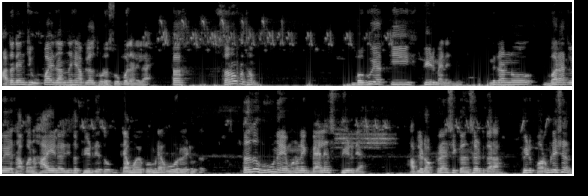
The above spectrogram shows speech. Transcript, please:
आता त्यांची उपाय जाणणं हे आपल्याला थोडं सोपं झालेलं आहे. सर्वप्रथम बघूयात की फीड मॅनेजमेंट मित्रांनो बऱ्याच वेळेस आपण हाय एनर्जीचं फीड देतो त्यामुळे कोंबड्या ओव्हरवेट होतात. तसं होऊ नये म्हणून एक बॅलन्स फीड द्या. आपल्या डॉक्टरांशी कन्सल्ट करा. फीड फॉर्म्युलेशन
